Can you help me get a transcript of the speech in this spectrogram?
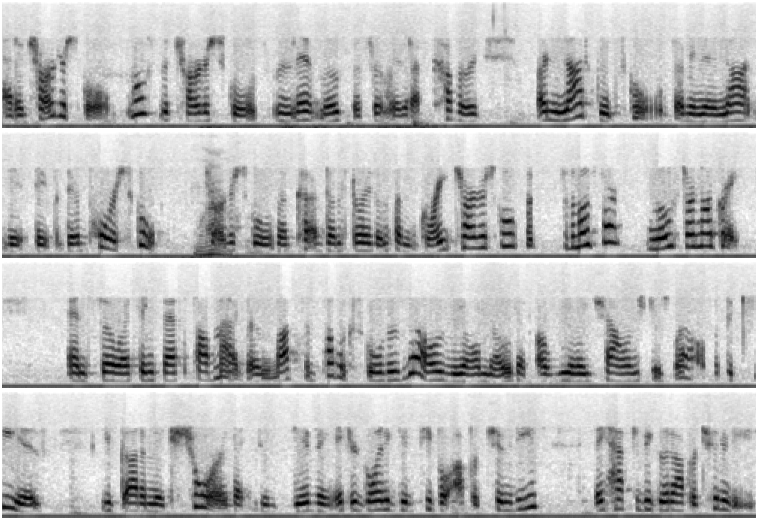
at a charter school. Most of the charter schools, most of the certainly that I've covered, are not good schools. I mean, they're not. They, they, they're poor schools. Wow. Charter schools. I've, I've done stories on some great charter schools, but for the most part, most are not great. And so I think that's problematic. There are lots of public schools as well, as we all know, that are really challenged as well. But the key is you've got to make sure that you're giving, if you're going to give people opportunities, they have to be good opportunities.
